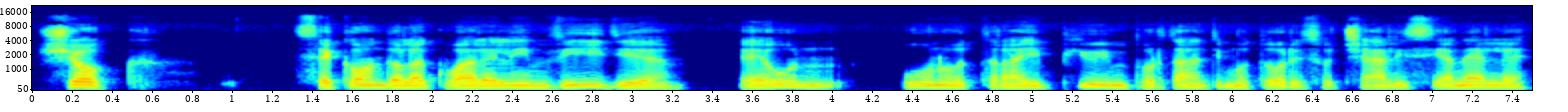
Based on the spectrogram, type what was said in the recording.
Schock, secondo la quale l'invidia è un, uno tra i più importanti motori sociali sia nelle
